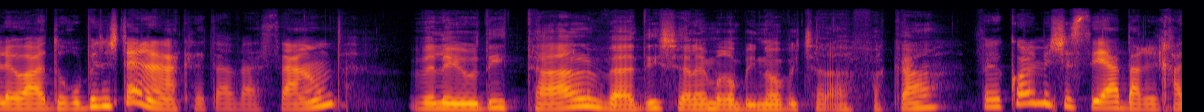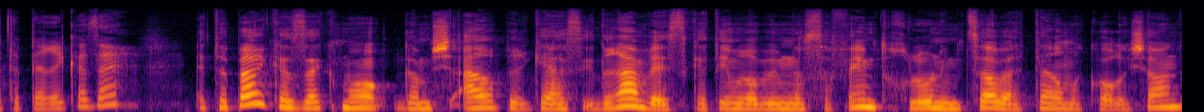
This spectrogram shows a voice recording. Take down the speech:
לאוהד רובינשטיין על ההקלטה והסאונד, וליהודית טל ועדי שלם רבינוביץ' על ההפקה. ולכל מי שסייע בעריכת הפרק הזה. את הפרק הזה, כמו גם שאר פרקי הסדרה והסכתים רבים נוספים, תוכלו למצוא באתר מקור ראשון,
